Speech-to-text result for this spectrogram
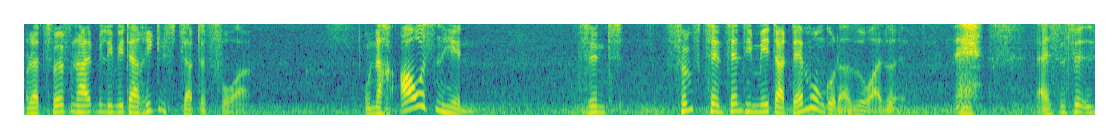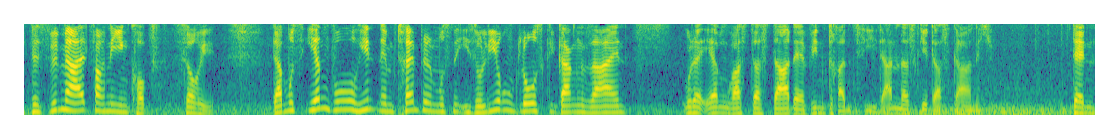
oder 12,5 mm Rigipsplatte vor. Und nach außen hin sind 15 cm Dämmung oder so. Also, äh, es ist, das will mir einfach nicht in den Kopf. Sorry. Da muss irgendwo hinten im Trempel muss eine Isolierung losgegangen sein oder irgendwas, dass da der Wind dran zieht. Anders geht das gar nicht. Denn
